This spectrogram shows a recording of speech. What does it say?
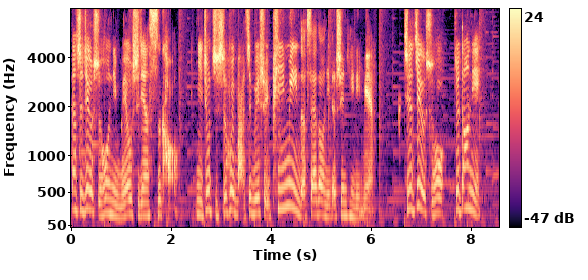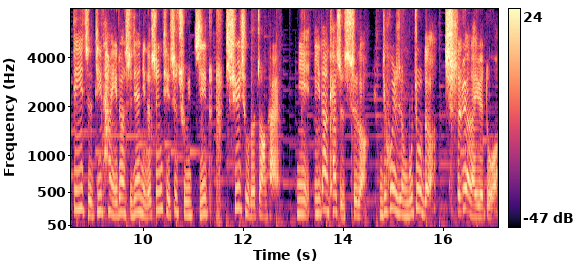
但是这个时候你没有时间思考。你就只是会把这杯水拼命的塞到你的身体里面，其实这个时候，就当你低脂低碳一段时间，你的身体是处于极需求的状态。你一旦开始吃了，你就会忍不住的吃越来越多，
